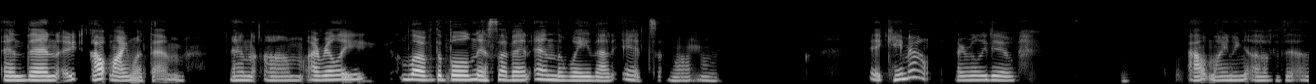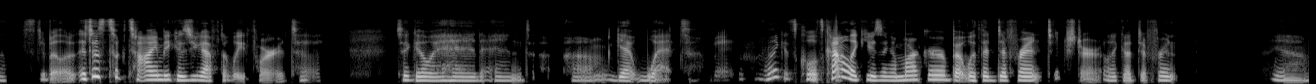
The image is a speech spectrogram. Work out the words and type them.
and then uh, outline with them. And um, I really love the boldness of it and the way that it um, it came out. I really do outlining of the Stabilo. It just took time because you have to wait for it to to go ahead and um, get wet. But I think it's cool. It's kind of like using a marker, but with a different texture, like a different, yeah.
